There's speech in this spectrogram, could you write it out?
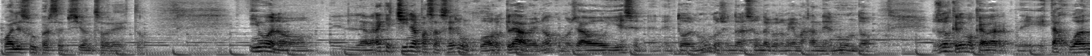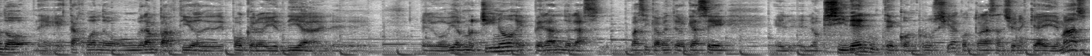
¿Cuál es su percepción sobre esto? Y bueno, la verdad que China pasa a ser un jugador clave, ¿no? Como ya hoy es en, todo el mundo, siendo la segunda economía más grande del mundo. Nosotros creemos que, a ver, eh, está jugando, eh, está jugando un gran partido de, póker hoy en día el, gobierno chino, esperando básicamente lo que hace el, occidente con Rusia, con todas las sanciones que hay y demás.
